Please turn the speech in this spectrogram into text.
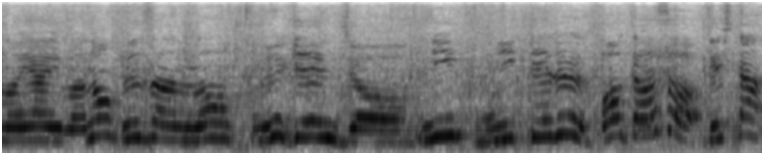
の刃」の無惨の無限城に似てる大川荘でした。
